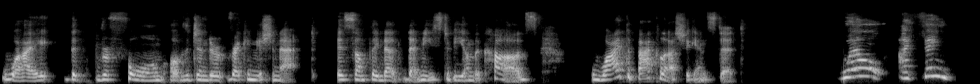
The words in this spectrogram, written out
why the reform of the Gender Recognition Act is something that, that needs to be on the cards. Why the backlash against it? Well, I think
